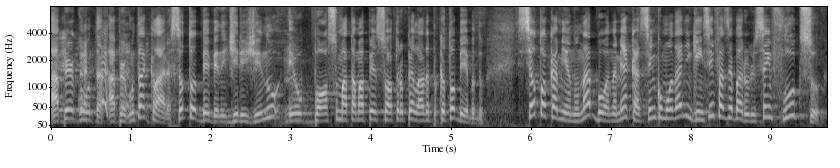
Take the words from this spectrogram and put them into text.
A pergunta, a pergunta é clara. Se eu tô bebendo e dirigindo, eu posso matar uma pessoa atropelada porque eu tô bêbado. Se eu tô caminhando na boa, na minha casa, sem incomodar ninguém, sem fazer barulho, sem fluxo,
